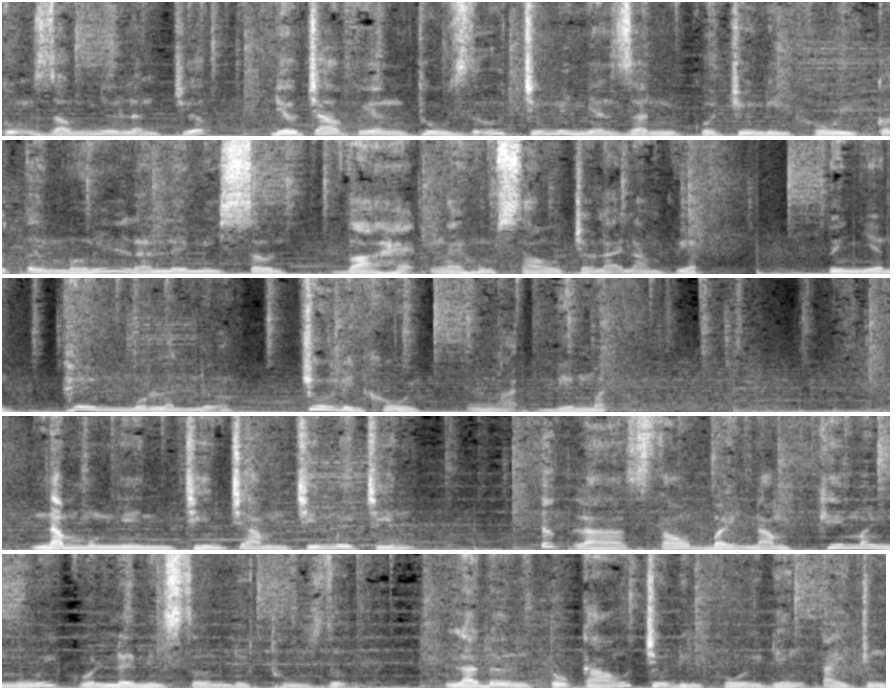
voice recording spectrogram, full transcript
Cũng giống như lần trước, điều tra viên thu giữ chứng minh nhân dân của Trương Đình Khôi có tên mới là Lê Minh Sơn và hẹn ngày hôm sau trở lại làm việc. Tuy nhiên, thêm một lần nữa, Trương Đình Khôi lại biến mất. Năm 1999, tức là sau 7 năm khi manh mối của Lê Minh Sơn được thu giữ là đơn tố cáo Trương Đình Khôi đến tay Trung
